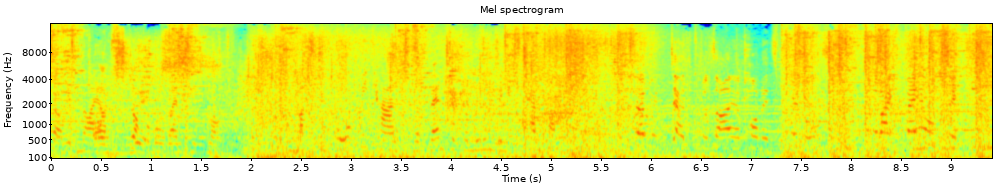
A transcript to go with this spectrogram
unstoppable when he's wrong. We must do all we can to prevent it from losing its temper. So intent was I upon its riddles that I failed to heed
